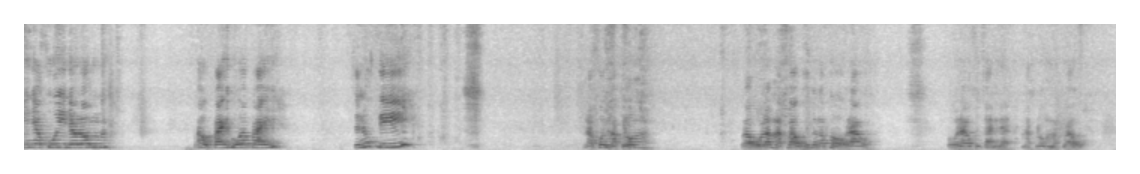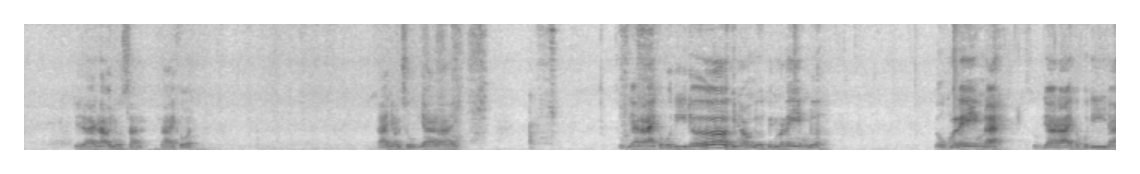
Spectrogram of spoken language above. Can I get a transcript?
มีแนวคุยแนวลมเอาไปหัวไป สนุกดีเราคนหมักลมเราเราหมักเบ้าที่เป็นกระพอเรา พอเราคือกันแหละมักลมมักเบ้าจะได้เราโยสันตายก่อนตายย้อนสูบยาอะไรสูบยาอะไรกับบดีเด้อพี่น้องเด้อเป็นมะเร็งเด้อโรคมะเร็งนะสูบยาอะไรกับบดีนะ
